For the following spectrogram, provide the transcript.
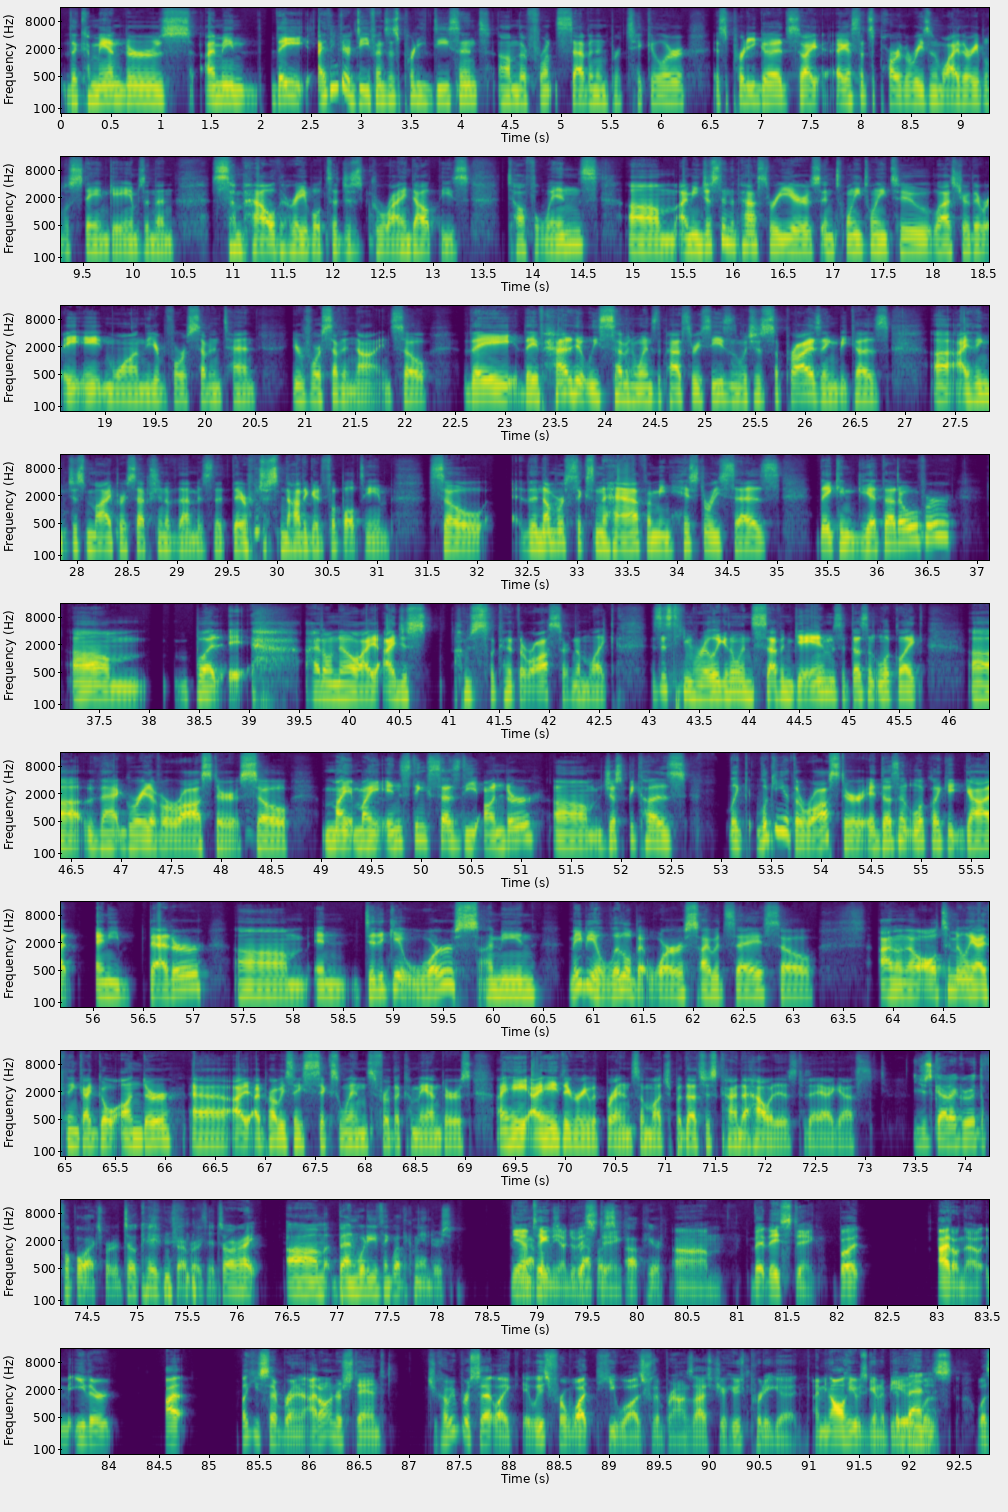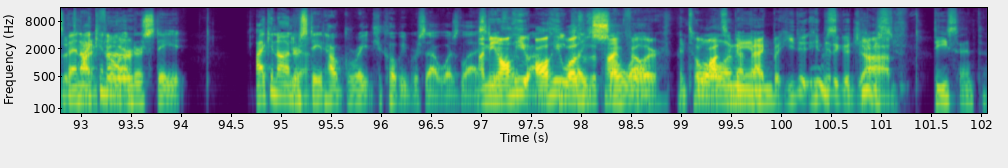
the Commanders, I mean, they, I think their defense is pretty decent. Um, their front seven in particular is pretty good. So I, I guess that's part of the reason why they're able to stay in games and then somehow they're able to just grind out these tough wins. Um, I mean, just in the past three years, in 2022, last year they were eight, eight and one. The year before seven and ten. Year before seven and nine. So they they've had at least seven wins the past three seasons, which is surprising because uh, I think just my perception of them is that they're just not a good football team. So the number six and a half, I mean, history says they can get that over. Um, but it, I don't know. I, I just, I'm just looking at the roster and I'm like, is this team really going to win seven games? It doesn't look like uh, that great of a roster. So my my instinct says the under, um, just because like looking at the roster, it doesn't look like it got any better. Um, and did it get worse? I mean, maybe a little bit worse, I would say. So I don't know. Ultimately, I think I'd go under. Uh, I, would probably say six wins for the Commanders. I hate I hate to agree with Brandon so much, but that's just kind of how it is today, I guess. You just gotta agree with the football expert. It's okay, Trevor. it's all right. Um, Ben, what do you think about the Commanders? Yeah, I'm taking the under. They stink up here. Um, they they stink, but I don't know. Either I, like you said, Brennan. I don't understand Jacoby Brissett, like at least for what he was for the Browns last year, he was pretty good. I mean, all he was going to be Ben- was was a Ben, time I cannot filler. understate. I cannot understate how great Jacoby Brissett was last. I mean, year all he Browns. all he, was was a so time well. filler until Well, Watson I got back, but he did he, was- did a good he was job. decent.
